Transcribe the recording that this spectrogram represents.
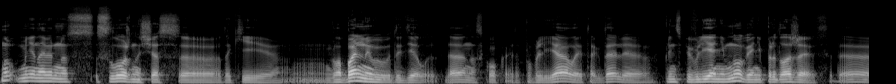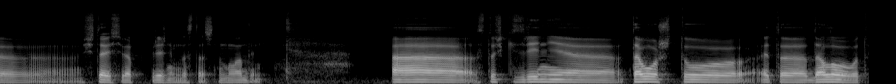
Ну, мне, наверное, сложно сейчас э, такие глобальные выводы делать, да, насколько это повлияло и так далее. В принципе, влияний много, они продолжаются, да, э, считаю себя по-прежнему достаточно молодым. А с точки зрения того, что это дало вот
